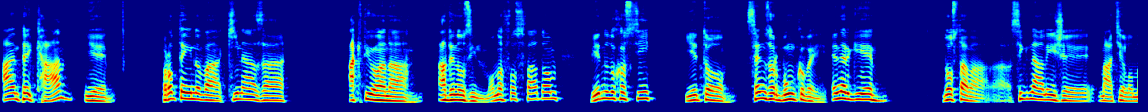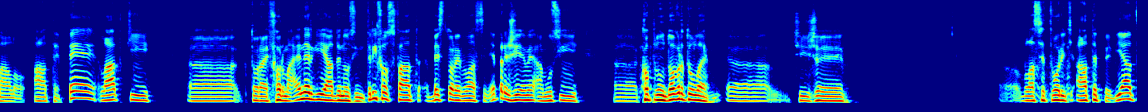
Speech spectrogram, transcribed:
AMPK je proteínová kináza aktivovaná adenozín monofosfátom. V jednoduchosti je to senzor bunkovej energie, dostáva signály, že má telo málo ATP, látky, ktorá je forma energie, adenozín trifosfát, bez ktorej vlastne neprežijeme a musí uh, kopnúť do vrtule. Čiže vlastne tvoriť ATP viac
